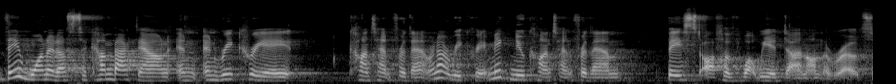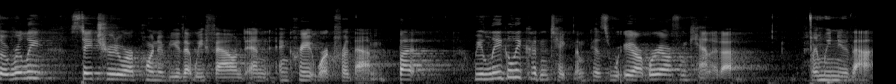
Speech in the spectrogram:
they wanted us to come back down and, and recreate content for them, or not recreate, make new content for them based off of what we had done on the road. So really stay true to our point of view that we found and, and create work for them. But we legally couldn't take them because we are, we are from Canada, and we knew that.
